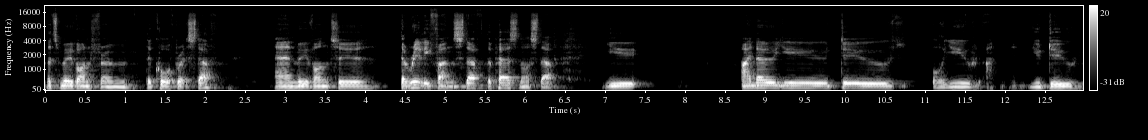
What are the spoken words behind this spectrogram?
Let's move on from the corporate stuff and move on to the really fun stuff, the personal stuff. You I know you do or you you do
